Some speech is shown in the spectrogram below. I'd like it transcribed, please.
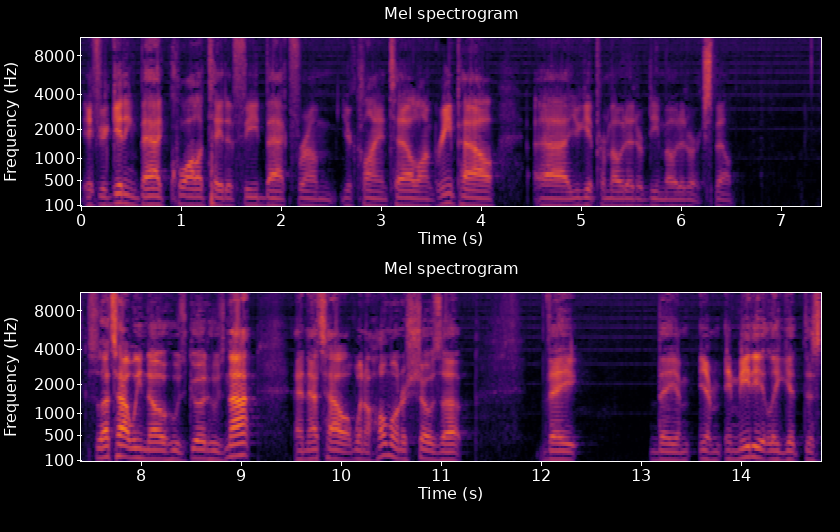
If you're getting bad qualitative feedback from your clientele on GreenPal, uh, you get promoted or demoted or expelled. So that's how we know who's good, who's not, and that's how when a homeowner shows up, they they Im- im- immediately get this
